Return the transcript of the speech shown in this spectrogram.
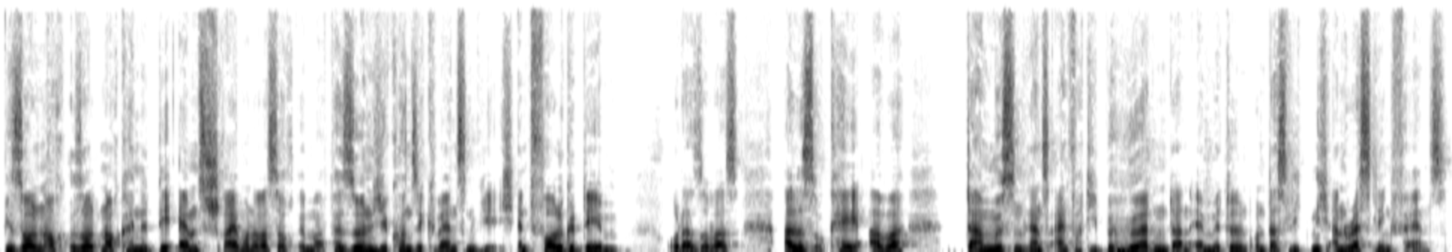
Wir sollen auch sollten auch keine DMs schreiben oder was auch immer. Persönliche Konsequenzen wie ich entfolge dem oder sowas. Alles okay, aber da müssen ganz einfach die Behörden dann ermitteln und das liegt nicht an Wrestling Fans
